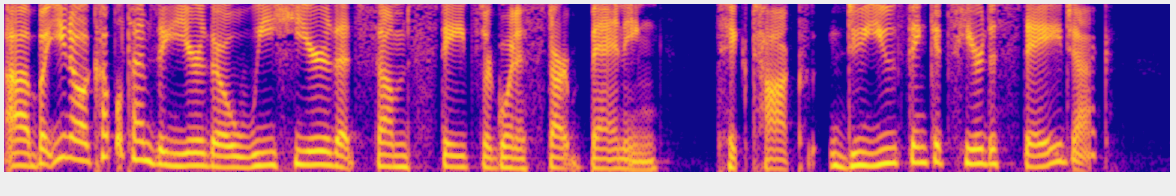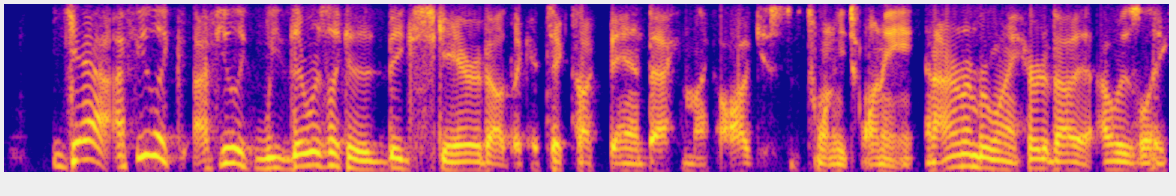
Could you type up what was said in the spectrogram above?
Uh, but, you know, a couple times a year, though, we hear that some states are going to start banning TikToks. Do you think it's here to stay, Jack? Yeah, I feel like I feel like we there was like a big scare about like a TikTok ban back in like August of 2020, and I remember when I heard about it, I was like,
